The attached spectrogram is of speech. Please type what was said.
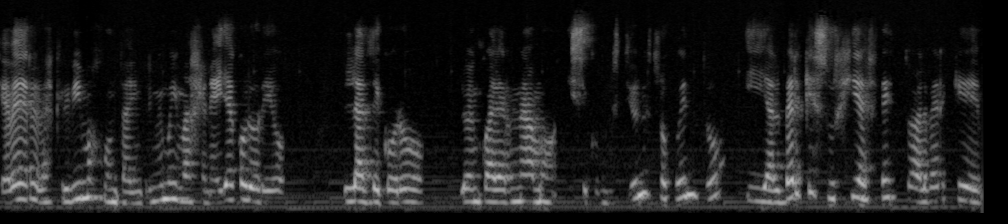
que ver, las escribimos juntas, imprimimos imágenes, ella coloreó, las decoró, lo encuadernamos y se convirtió en nuestro cuento y al ver que surgía efecto, al ver que,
